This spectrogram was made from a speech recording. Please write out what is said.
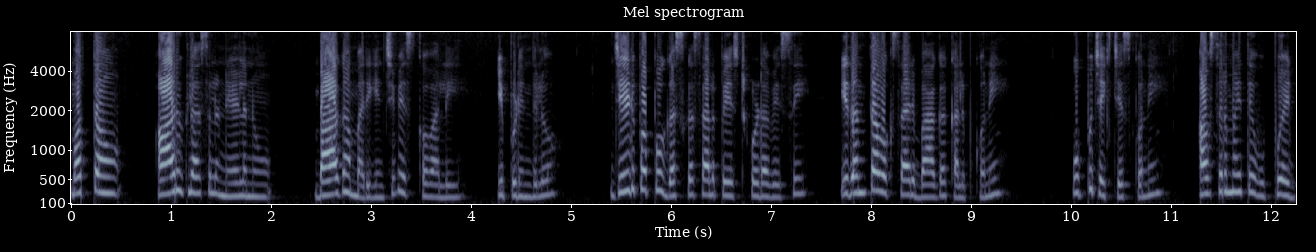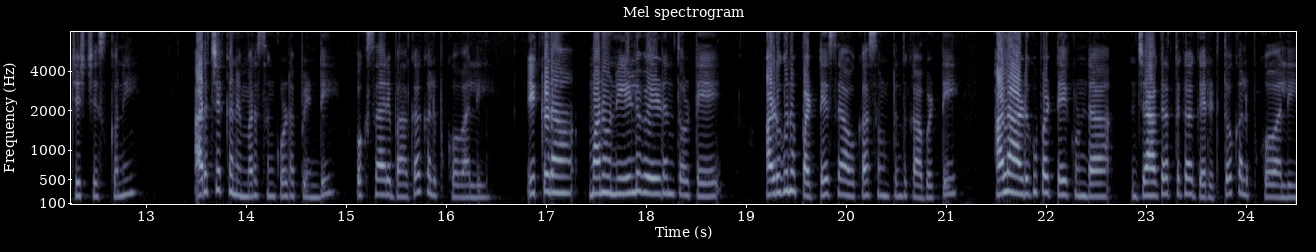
మొత్తం ఆరు గ్లాసుల నీళ్ళను బాగా మరిగించి వేసుకోవాలి. ఇప్పుడు ఇందులో జీడిపప్పు గసగసాల పేస్ట్ కూడా వేసి ఇదంతా ఒకసారి బాగా కలుపుకొని ఉప్పు చెక్ చేసుకొని అవసరమైతే ఉప్పు అడ్జస్ట్ చేసుకొని అరచెక్క నిమ్మరసం కూడా పిండి ఒకసారి బాగా కలుపుకోవాలి. ఇక్కడ మనం నీళ్ళు వేయడంతో అడుగున పట్టేసే అవకాశం ఉంటుంది కాబట్టి అలా అడుగు పట్టేయకుండా జాగ్రత్తగా గరిటతో కలుపుకోవాలి.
